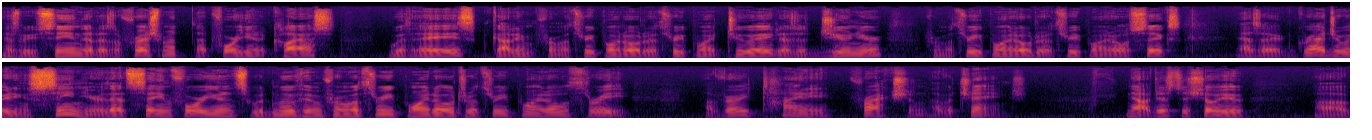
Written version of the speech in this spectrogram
as we've seen that as a freshman, that four unit class with A's got him from a 3.0 to a 3.28. As a junior, from a 3.0 to a 3.06. As a graduating senior, that same four units would move him from a 3.0 to a 3.03, a very tiny fraction of a change. Now, just to show you uh,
